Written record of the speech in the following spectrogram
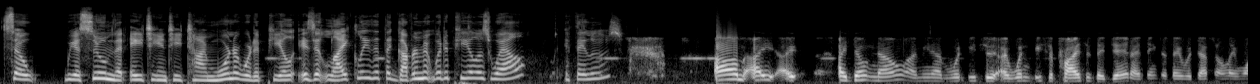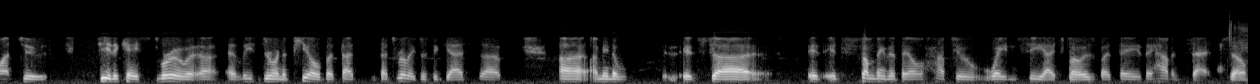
So we assume that AT&T Time Warner would appeal. Is it likely that the government would appeal as well if they lose? Um, I, I I don't know. I mean, I would be I wouldn't be surprised if they did. I think that they would definitely want to see the case through, uh, at least through an appeal. But that that's really just a guess. Uh, uh, I mean, it's uh, it, it's something that they'll have to wait and see, I suppose. But they they haven't said so.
